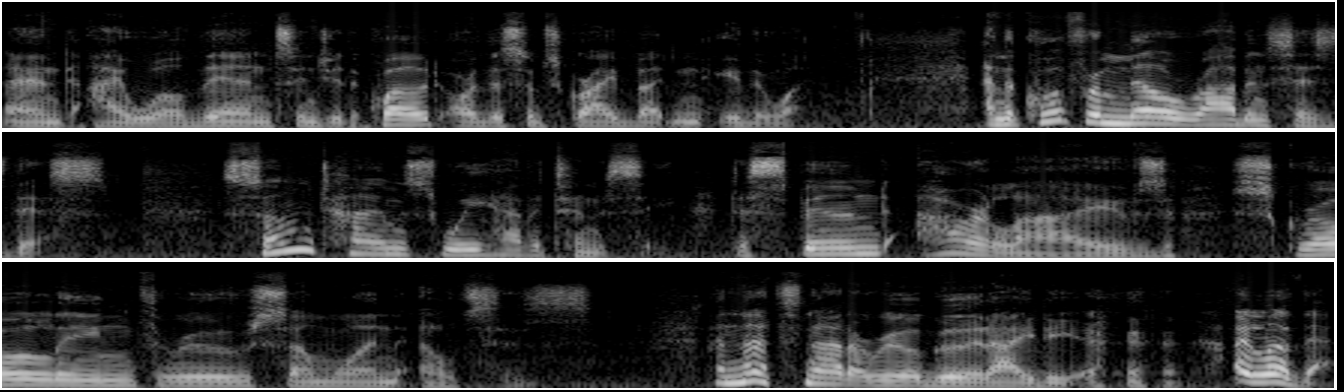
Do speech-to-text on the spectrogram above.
and I will then send you the quote or the subscribe button, either one. And the quote from Mel Robbins says this sometimes we have a tendency to spend our lives scrolling through someone else's. And that's not a real good idea. I love that.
